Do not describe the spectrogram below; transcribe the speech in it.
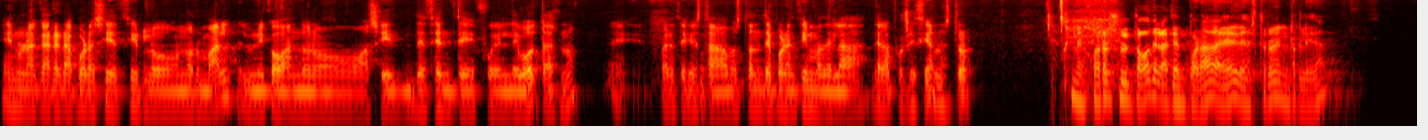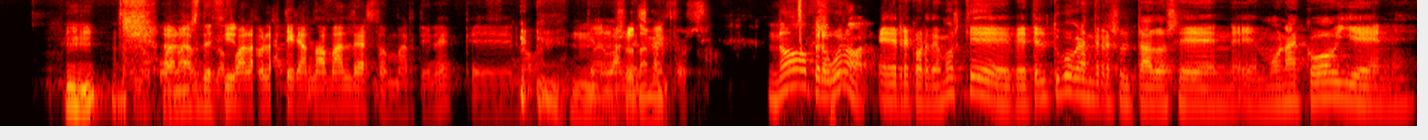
en una carrera, por así decirlo, normal, el único abandono así decente fue el de Botas, ¿no? Eh, parece que está bastante por encima de la, de la posición, Stroll. Mejor resultado de la temporada, ¿eh? De Stroll, en realidad. Lo cual, Además, lo decir... cual habla tirando a mal de Aston Martin, ¿eh? que no, que no Bueno, van eso también. descalzos. No, pero bueno, eh, recordemos que Vettel tuvo grandes resultados en, en Mónaco y en,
